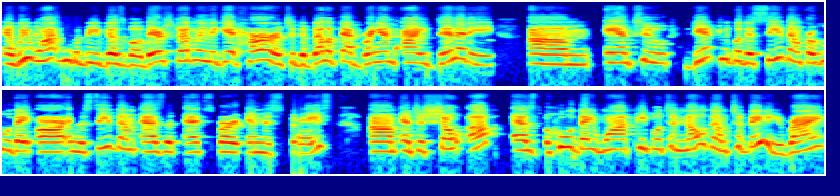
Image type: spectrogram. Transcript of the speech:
And we want you to be visible. They're struggling to get heard, to develop that brand identity um, and to get people to see them for who they are and to see them as an expert in the space um, and to show up as who they want people to know them to be, right?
